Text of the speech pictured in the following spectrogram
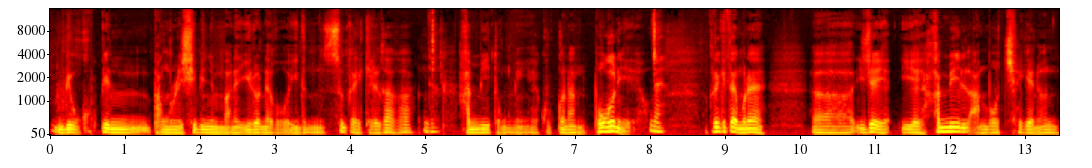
미국 국빈 방문을 12년 만에 이뤄내고 이런 성과의 결과가 네. 한미 동맹의 굳건한 복원이에요. 네. 그렇기 때문에 어 이제 이 한미일 안보 체계는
